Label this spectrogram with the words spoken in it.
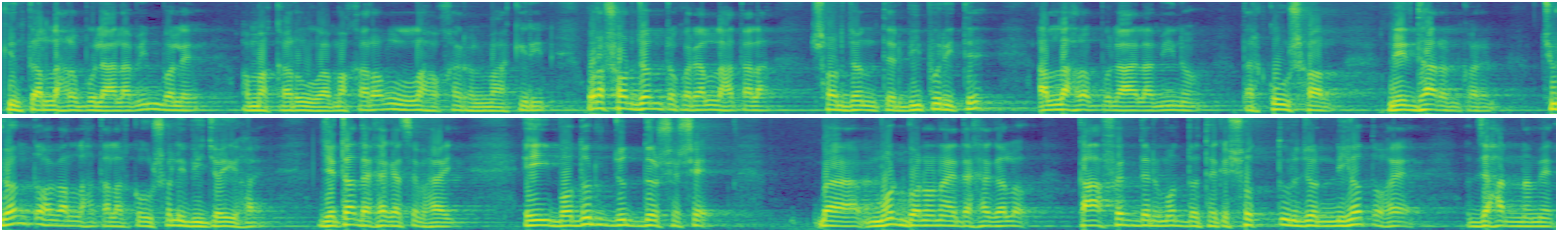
কিন্তু আল্লাহ রবুল আলমিন বলে, অমাকারু আমাকার আল্লাহ খৈরুল মাকিরিন। ওরা ষড়যন্ত্র করে আল্লাহ তালা ষড়যন্ত্রের বিপরীতে আল্লাহ রব্বুল আলমিনও তার কৌশল নির্ধারণ করেন। চূড়ান্তভাবে আল্লাহ তালার কৌশলই বিজয়ী হয়। যেটা দেখা গেছে ভাই, এই বদর যুদ্ধ শেষে বা মোট গণনায় দেখা গেল কাফেরদের মধ্য থেকে সত্তর জন নিহত হয়ে জাহান নামের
